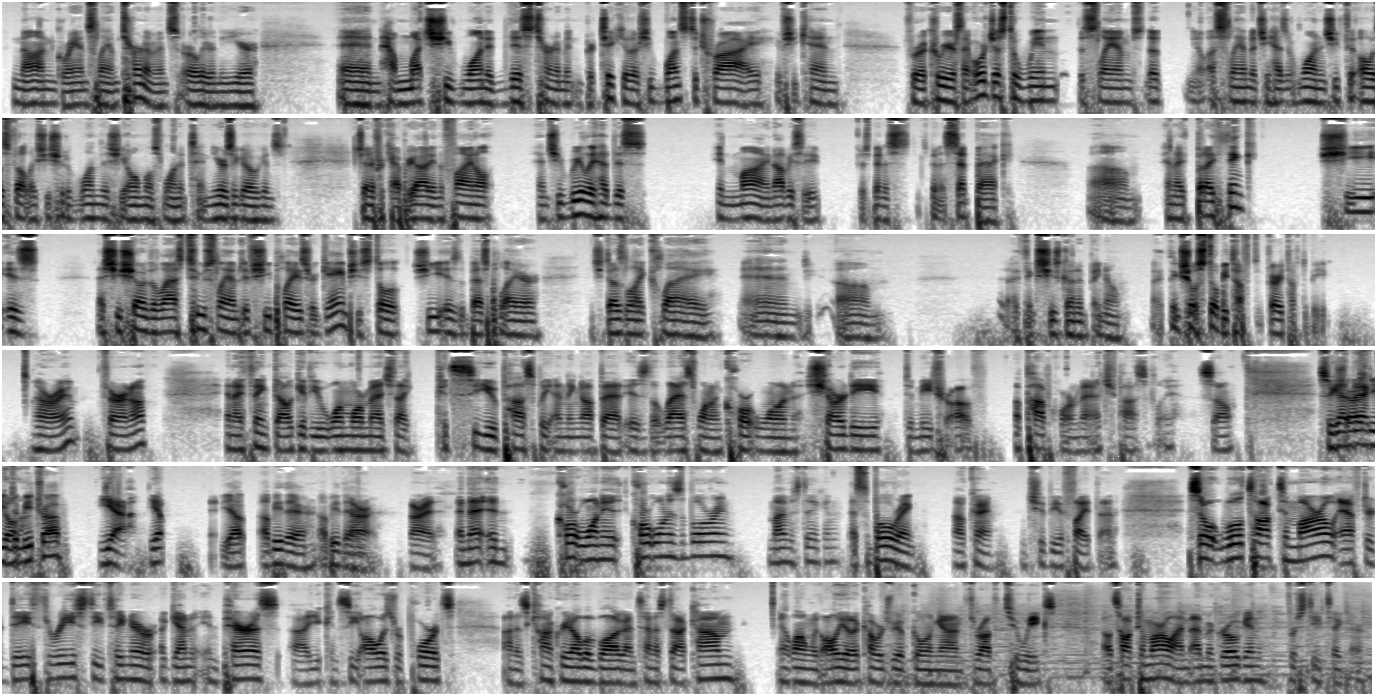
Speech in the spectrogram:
non Grand Slam tournaments earlier in the year and how much she wanted this tournament in particular. She wants to try, if she can, for a career slam or just to win the slams, the you know a slam that she hasn't won, and she always felt like she should have won this. She almost won it ten years ago against Jennifer Capriati in the final, and she really had this in mind. Obviously, there's been a it's been a setback, um, and I but I think she is as she showed the last two slams. If she plays her game, she's still she is the best player, and she does like clay, and um, I think she's going to you know I think she'll still be tough, very tough to beat. All right, fair enough. And I think I'll give you one more match that I could see you possibly ending up at is the last one on court one, Chardy Dimitrov, a popcorn match possibly. So, so you got Chardy that going. Dimitrov. Yeah. Yep. Yep. I'll be there. I'll be there. All right. All right. And that and court one is court one is the bull ring. Am I mistaken? That's the bull ring. Okay. It should be a fight then. So we'll talk tomorrow after day three. Steve Tignor again in Paris. Uh, you can see all his reports on his Concrete Elbow blog on tennis.com, along with all the other coverage we have going on throughout the two weeks. I'll talk tomorrow. I'm Ed McGrogan for Steve Tignor.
